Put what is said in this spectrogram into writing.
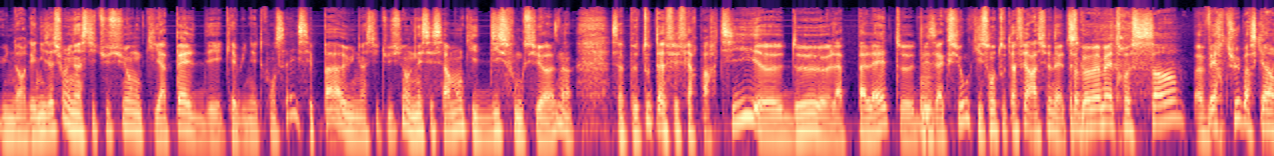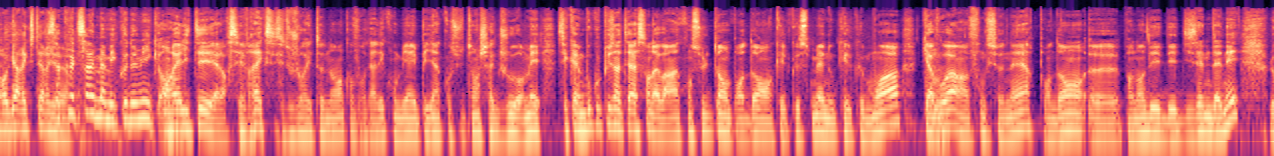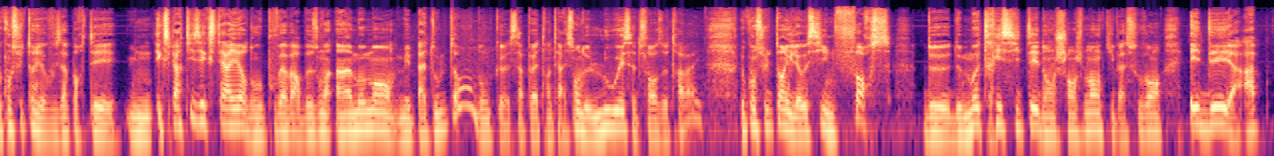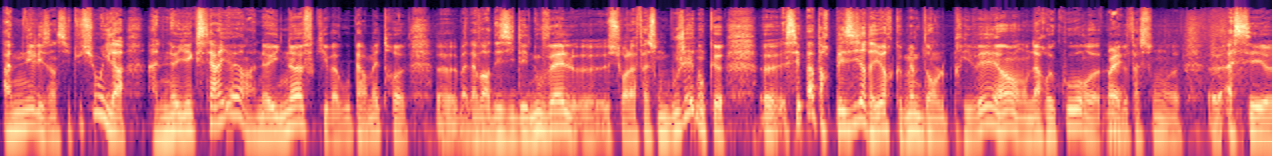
une organisation, une institution qui appelle des cabinets de conseil, c'est pas une institution nécessairement qui dysfonctionne. Ça peut tout à fait faire partie euh, de la palette des mmh. actions qui sont tout à fait rationnelles. Parce ça peut même être sain, vertueux, parce qu'il y a un regard extérieur. Ça peut être sain et même économique. En mmh. réalité, alors c'est vrai que c'est toujours étonnant quand vous regardez combien est payé un consultant chaque jour, mais c'est quand même beaucoup plus intéressant d'avoir un consultant pendant quelques semaines ou quelques mois qu'avoir mmh. un fonctionnaire pendant euh, pendant des, des dizaines d'années. Le consultant, il va vous apporter une expertise extérieure dont vous pouvez avoir besoin à un moment, mais pas tout Donc euh, ça peut être intéressant de louer cette force de travail. Le consultant, il a aussi une force de, de motricité dans le changement qui va souvent aider à amener les institutions. Il a un œil extérieur, un œil neuf qui va vous permettre euh, bah, d'avoir des idées nouvelles euh, sur la façon de bouger. Donc euh, c'est pas par plaisir d'ailleurs que même dans le privé, hein, on a recours oui. de façon assez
